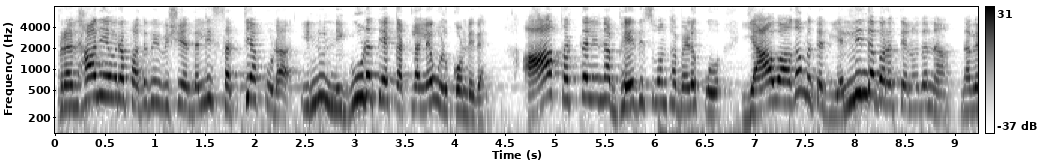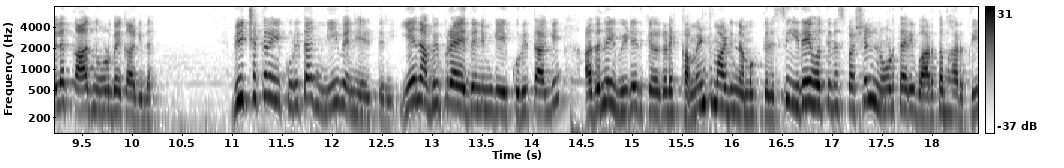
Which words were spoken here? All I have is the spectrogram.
ಪ್ರಧಾನಿಯವರ ಪದವಿ ವಿಷಯದಲ್ಲಿ ಸತ್ಯ ಕೂಡ ಇನ್ನೂ ನಿಗೂಢತೆಯ ಕತ್ಲಲ್ಲೇ ಉಳ್ಕೊಂಡಿದೆ. ಆ ಕತ್ತಲಿನ ಭೇದಿಸುವಂತ ಬೆಳಕು ಯಾವಾಗ ಮತ್ತೆ ಅದು ಎಲ್ಲಿಂದ ಬರುತ್ತೆ ಅನ್ನೋದನ್ನ ನಾವೆಲ್ಲ ಕಾದ್ ನೋಡ್ಬೇಕಾಗಿದೆ. ವೀಕ್ಷಕರ, ಈ ಕುರಿತಾಗಿ ನೀವೇನು ಹೇಳ್ತೀರಿ? ಏನು ಅಭಿಪ್ರಾಯ ಇದೆ ನಿಮಗೆ ಈ ಕುರಿತಾಗಿ? ಅದನ್ನ ಈ ವಿಡಿಯೋದ ಕೆಳಗಡೆ ಕಮೆಂಟ್ ಮಾಡಿ ನಮಗೆ ತಿಳಿಸಿ. ಇದೇ ಹೊತ್ತಿನ ಸ್ಪೆಷಲ್ ನೋಡ್ತಾ ಇರಿ ವಾರ್ತಾ ಭಾರತಿ.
